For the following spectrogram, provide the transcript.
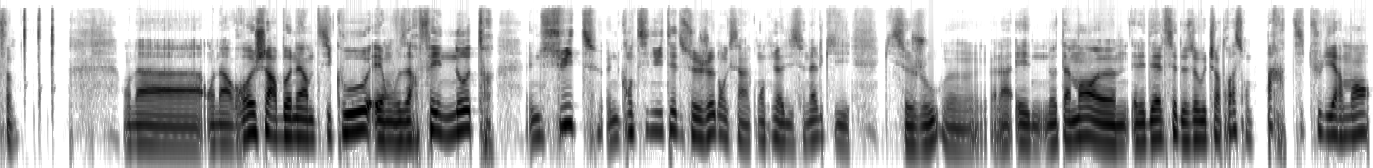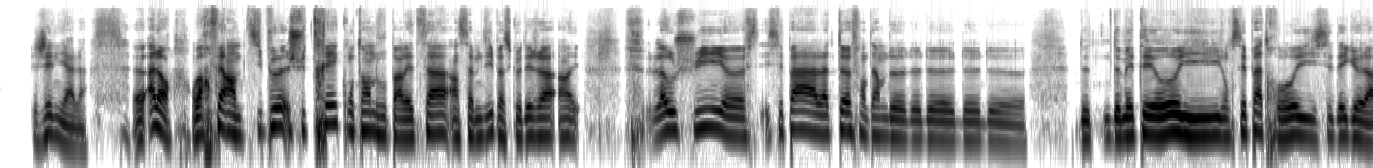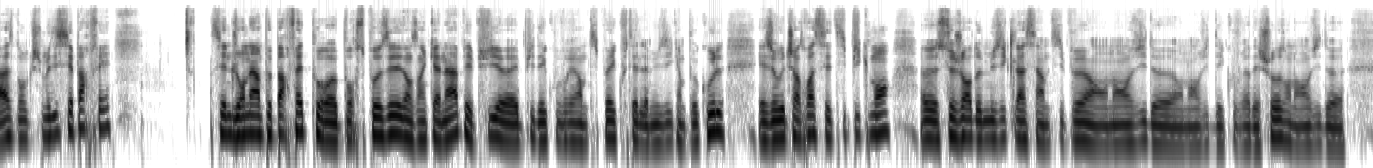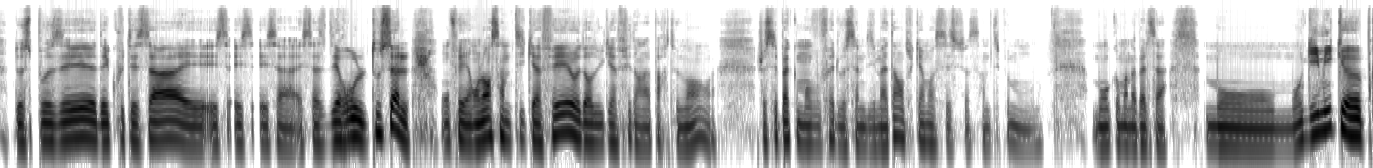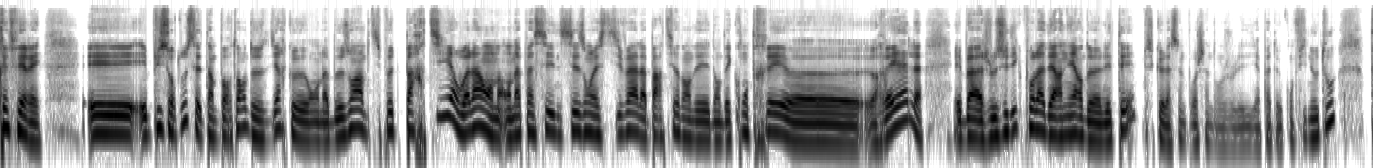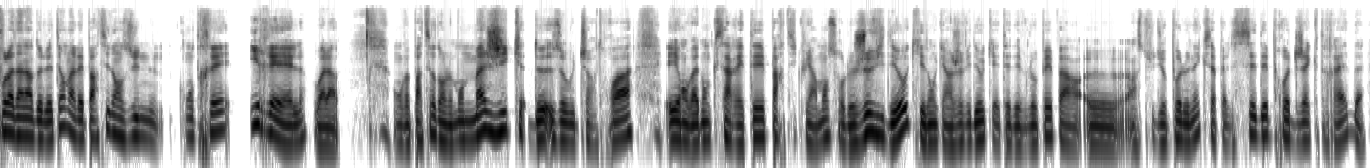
on a, on a recharbonné un petit coup et on vous a refait une autre, une suite, une continuité de ce jeu. Donc c'est un contenu additionnel qui, qui se joue, euh, voilà. Et notamment, euh, les DLC de The Witcher 3 sont particulièrement génial. Euh, alors, on va refaire un petit peu. Je suis très content de vous parler de ça un samedi parce que déjà, là où je suis, euh, c'est pas la teuf en termes de de de de, météo. Il, on sait pas trop. C'est dégueulasse. Donc je me dis c'est parfait. C'est une journée un peu parfaite pour euh, pour se poser dans un canapé et puis euh, et puis découvrir un petit peu, écouter de la musique un peu cool. Et The Witcher 3, c'est typiquement euh, ce genre de musique là. C'est un petit peu, on a envie de on a envie de découvrir des choses, on a envie de de se poser, d'écouter ça et, et, ça, ça se déroule tout seul. On fait, on lance un petit café, l'odeur du café dans l'appartement. Je sais pas comment vous faites vos samedis matins. En tout cas, moi, c'est un petit peu mon, mon comment on appelle ça, mon, mon gimmick euh, préféré. Et, et puis surtout, c'est important de se dire qu'on a besoin un petit peu de partir. Voilà, on, a- passé une saison estivale à partir dans des dans des contrées euh, réelles. Et ben, je me suis dit que pour la dernière de l'été, puisque la semaine prochaine, donc je vous l'ai dit, il n'y a pas de confine ou tout. Pour la dernière de l'été, on allait partir dans une contrée irréelle. Voilà. On va partir dans le monde magique de The Witcher 3 et on va donc s'arrêter particulièrement sur le jeu vidéo, qui est donc un jeu vidéo qui a été développé par euh, un studio polonais qui s'appelle CD Projekt Red,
